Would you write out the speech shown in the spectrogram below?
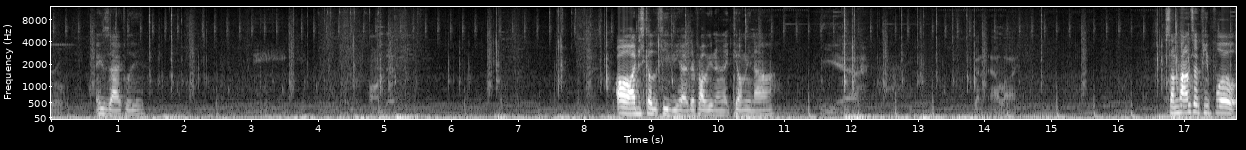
bro. Exactly. Oh, I just killed the TV head. They're probably gonna kill me now. Yeah. Got an ally. Sometimes if people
